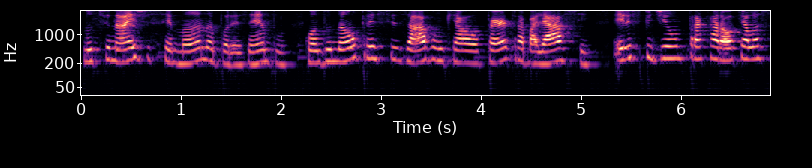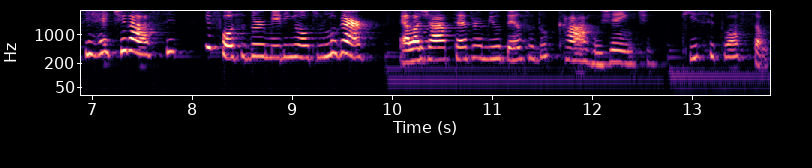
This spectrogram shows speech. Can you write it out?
Nos finais de semana, por exemplo, quando não precisavam que a au pair trabalhasse, eles pediam para Carol que ela se retirasse e fosse dormir em outro lugar. Ela já até dormiu dentro do carro, gente. Que situação.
